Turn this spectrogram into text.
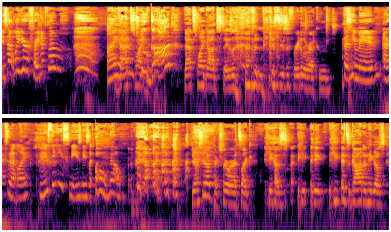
Is that why you're afraid of them? I am That's why- to God. That's why God stays in heaven because he's afraid of the raccoons. That he made accidentally. Did you think he sneezed and he's like, oh no? You ever see that picture where it's like he has he he, he it's God and he goes,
